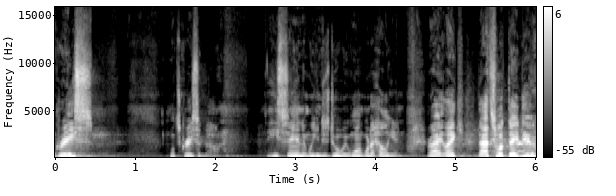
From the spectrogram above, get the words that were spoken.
grace, what's grace about? He's saying that we can just do what we want. What a hellion, right? Like, that's what they do.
